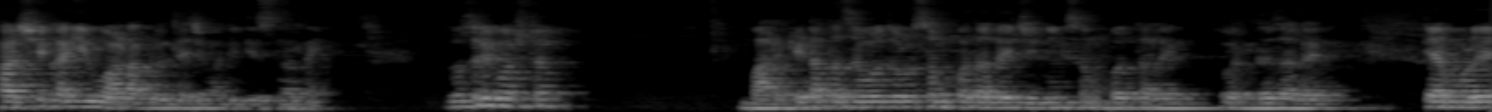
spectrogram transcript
फारशी काही वाढ आपल्याला त्याच्यामध्ये दिसणार नाही. दुसरी गोष्ट मार्केट आता जवळजवळ संपत आले जिनिंग संपत आले बंद झालंय. त्यामुळे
